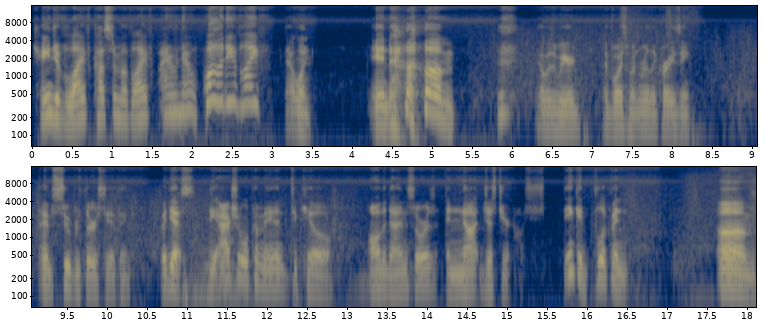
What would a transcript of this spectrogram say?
Change of life, custom of life? I don't know. Quality of life. That one. And, um, that was weird. My voice went really crazy. I am super thirsty, I think. But yes, the actual command to kill all the dinosaurs and not just your stinking flipping um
